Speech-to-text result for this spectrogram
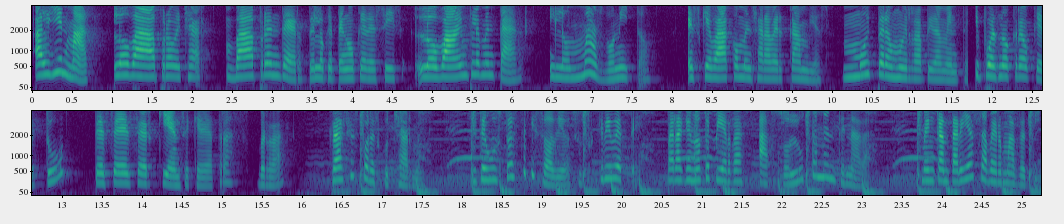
Alguien más lo va a aprovechar, va a aprender de lo que tengo que decir, lo va a implementar y lo más bonito es que va a comenzar a haber cambios muy pero muy rápidamente. Y pues no creo que tú desees ser quien se quede atrás, ¿verdad? Gracias por escucharme. Si te gustó este episodio, suscríbete para que no te pierdas absolutamente nada. Me encantaría saber más de ti.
